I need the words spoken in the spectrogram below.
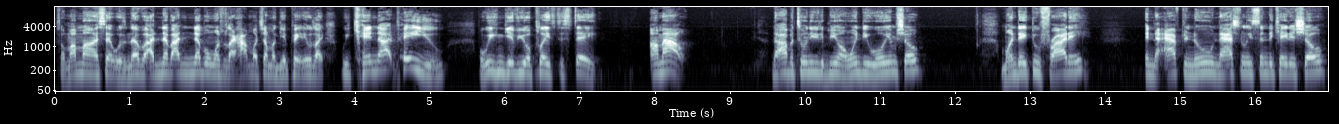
So my mindset was never, I never, I never once was like, how much I'm gonna get paid. It was like, we cannot pay you, but we can give you a place to stay. I'm out. The opportunity to be on Wendy Williams show, Monday through Friday in the afternoon, nationally syndicated show.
